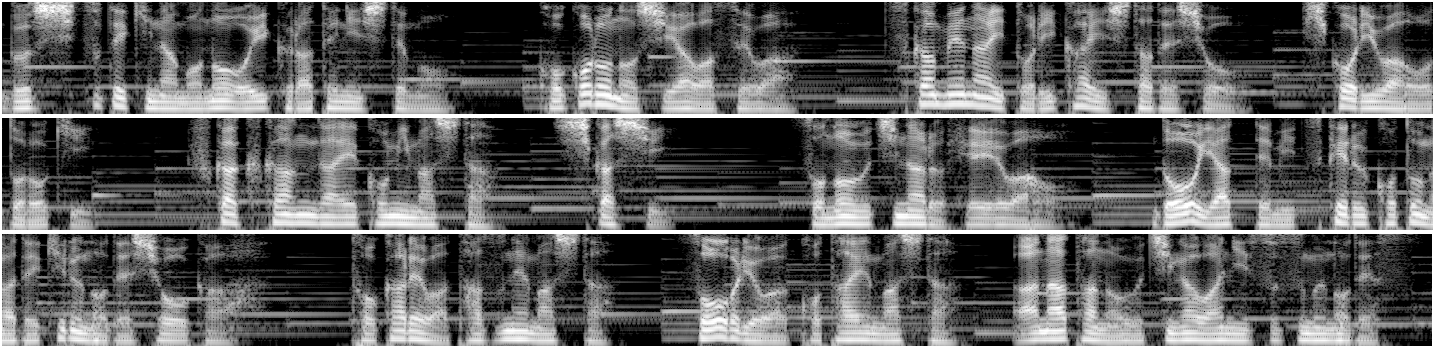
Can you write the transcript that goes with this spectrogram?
物質的なものをいくら手にしても心の幸せはつかめないと理解したでしょう。木こりは驚き深く考え込みました。しかしその内なる平和をどうやって見つけることができるのでしょうか？と彼は尋ねました。僧侶は答えました。あなたの内側に進むのです。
